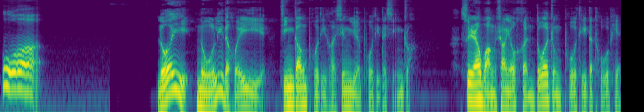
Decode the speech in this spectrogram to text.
我。罗毅努力的回忆金刚菩提和星月菩提的形状。虽然网上有很多种菩提的图片，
